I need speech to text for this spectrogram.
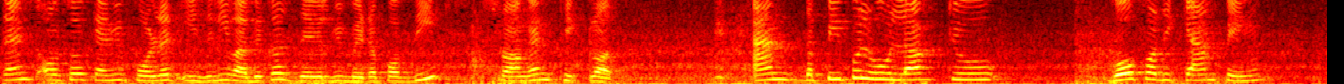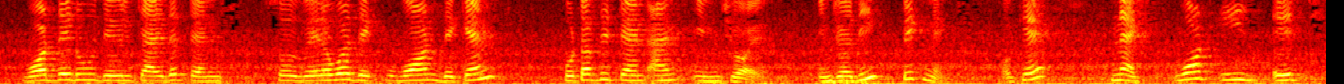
tents also can be folded easily. Why? Because they will be made up of the strong and thick cloth. And the people who love to go for the camping what they do they will carry the tents. So wherever they want they can put up the tent and enjoy enjoy the picnics okay next what is it?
